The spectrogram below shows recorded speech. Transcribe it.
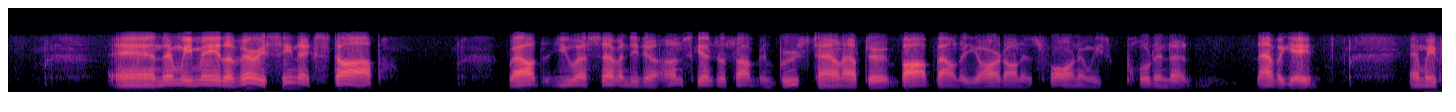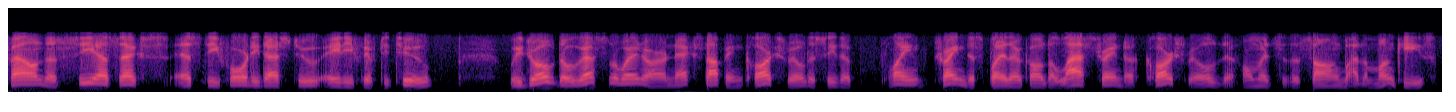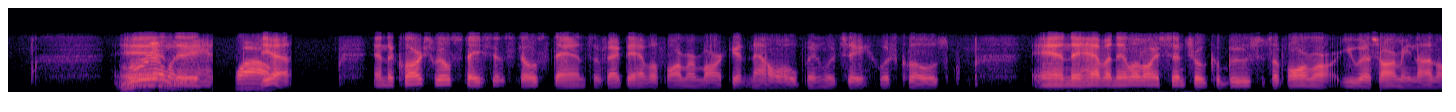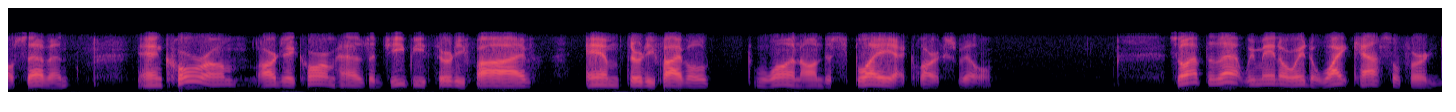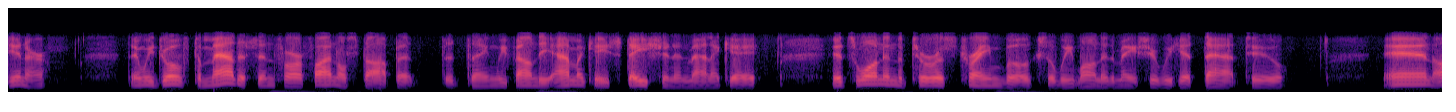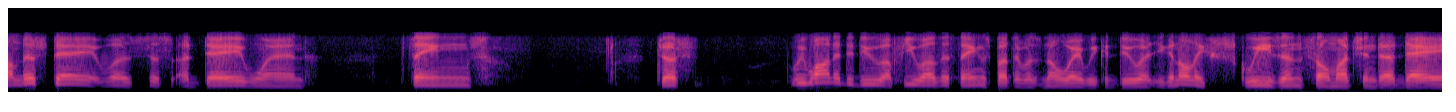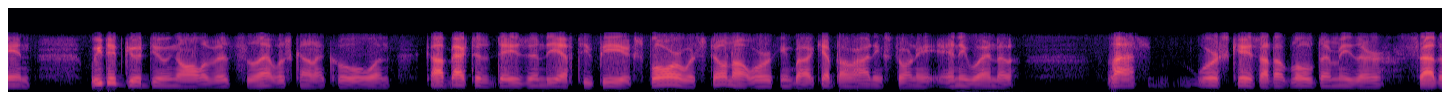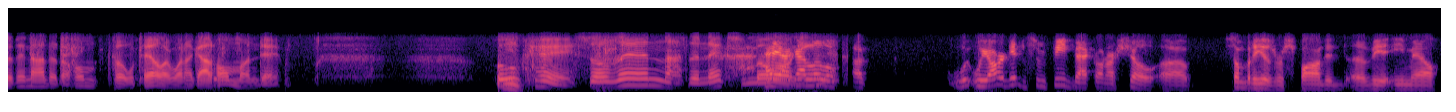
And then we made a very scenic stop Route US 70 to unscheduled stop in Bruceton after Bob found a yard on his phone and we pulled in to navigate. And we found a CSX SD 40 2 8052. We drove the rest of the way to our next stop in Clarksville to see the plane train display there called the last train to Clarksville, the homage to the song by the Monkees. Really? And wow. Yeah and the Clarksville station still stands. In fact, they have a farmer market now open, which they was closed. And they have an Illinois Central caboose. It's a former U.S. Army 907. And Corman, R.J. Corman, has a GP35 M3501 on display at Clarksville. So after that, we made our way to White Castle for dinner. Then we drove to Madison for our final stop at the thing. We found the Amqui Station in Maniquet. It's one in the tourist train book, so we wanted to make sure we hit that too. And on this day, it was just a day when things just we wanted to do a few other things, but there was no way we could do it. You can only squeeze in so much into a day, and we did good doing all of it, so that was kind of cool. And got back to the days in the FTP Explorer was still not working, but I kept on writing Stormy anyway. In the last worst case, I'd upload them either Saturday night at the home hotel or when I got home Monday. Hmm. Okay, so then the next morning. Hey, I got a little. Uh, we, we are getting some feedback on our show. Uh, somebody has responded uh, via email.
